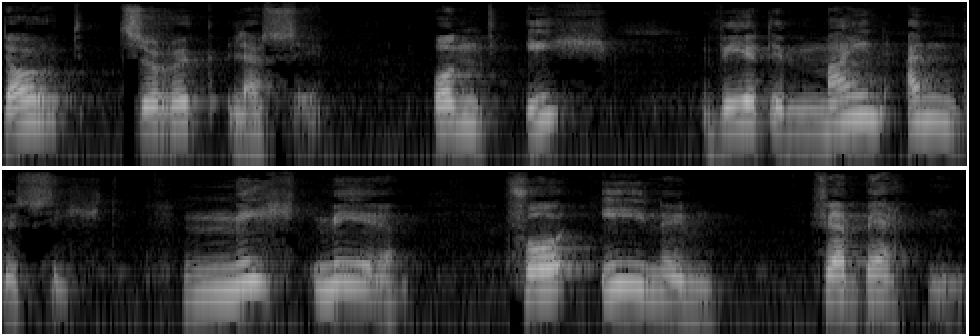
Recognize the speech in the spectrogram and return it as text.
dort zurücklasse. Und ich werde mein Angesicht nicht mehr vor ihnen verbergen,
